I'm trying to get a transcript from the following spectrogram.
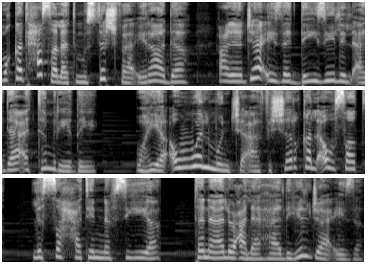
وقد حصلت مستشفى إرادة على جائزة ديزي للأداء التمريضي وهي أول منشأة في الشرق الأوسط للصحة النفسية تنال على هذه الجائزة.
